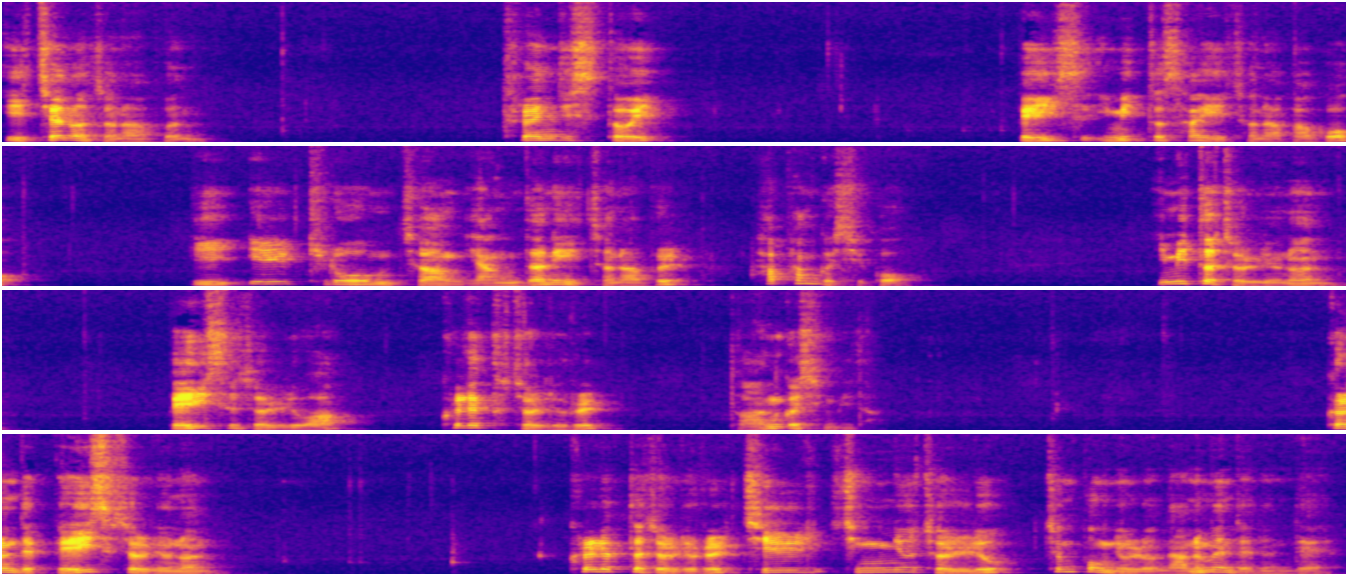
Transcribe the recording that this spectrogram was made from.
이 제너 전압은 트랜지스터의 베이스 이미터 사이 전압하고 이 1kΩ 저항 양단의 전압을 합한 것이고 이미터 전류는 베이스 전류와 컬렉터 전류를 더한 것입니다. 그런데 베이스 전류는 컬렉터 전류를 질, 식류 전류 증폭률로 나누면 되는데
